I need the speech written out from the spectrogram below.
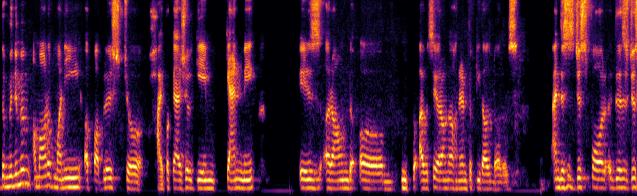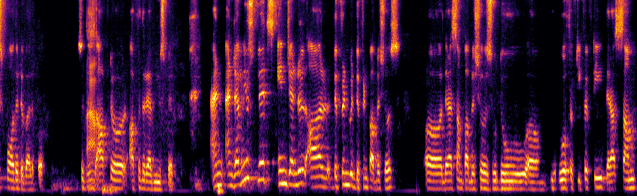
the minimum amount of money a published uh, hyper casual game can make is around um, I would say around one hundred fifty thousand dollars, and this is just for this is just for the developer. So this is after after the revenue split. And and revenue splits in general are different with different publishers. Uh, there are some publishers who do um, who do a 50-50 there are some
